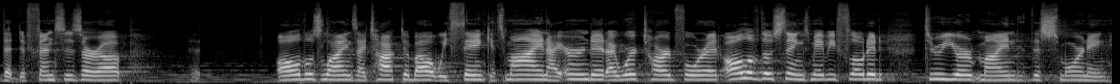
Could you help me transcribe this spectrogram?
that defenses are up, that all those lines I talked about, we think it's mine, I earned it, I worked hard for it, all of those things maybe floated through your mind this morning.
